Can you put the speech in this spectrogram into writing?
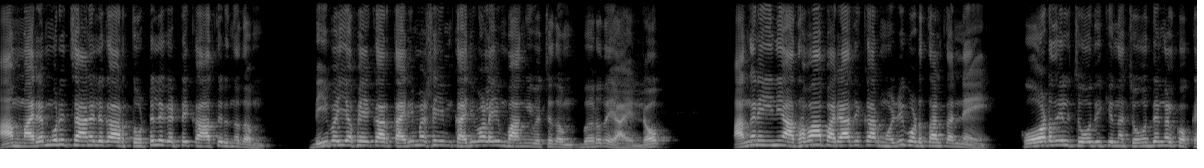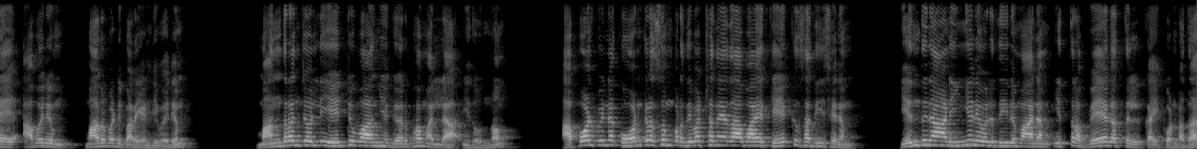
ആ മരമുറി ചാനലുകാർ തൊട്ടിൽ കെട്ടി കാത്തിരുന്നതും ഡിവൈഎഫ്ഐക്കാർ കരിമഷയും കരിവളയും വാങ്ങിവെച്ചതും വെറുതെയായല്ലോ. അങ്ങനെ ഇനി അഥവാ പരാതിക്കാർ മൊഴി കൊടുത്താൽ തന്നെ കോടതിയിൽ ചോദിക്കുന്ന ചോദ്യങ്ങൾക്കൊക്കെ അവരും മറുപടി പറയേണ്ടി വരും. മന്ത്രം ചൊല്ലി ഏറ്റുവാങ്ങിയ ഗർഭമല്ല ഇതൊന്നും. അപ്പോൾ പിന്നെ കോൺഗ്രസും പ്രതിപക്ഷ നേതാവായ കെ കെ സതീശനും എന്തിനാണ് ഇങ്ങനെ ഒരു തീരുമാനം ഇത്ര വേഗത്തിൽ കൈക്കൊണ്ടത്?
